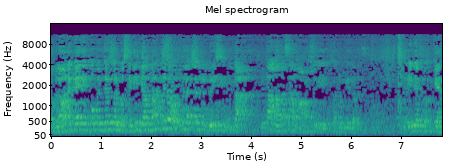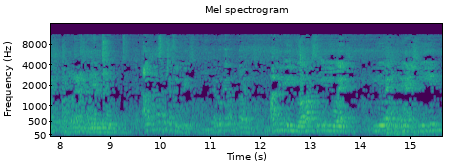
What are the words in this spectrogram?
طب لو أنا كانت اوبن تمبر بس جيت جنبها كده وقلت لك شكل البريسنج بتاع بتاعها مثلا ما أعرفش إيه شكله كده بس إيه دي هتبقى بكام؟ على حسب شكل البيت حلو كده؟ طيب عندي إيه وراح إيه واحد إيه واحد هي 20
